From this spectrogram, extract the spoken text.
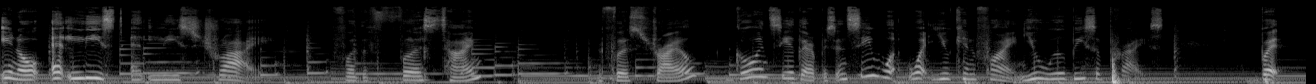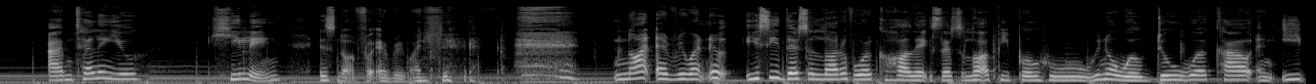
you know, at least, at least try for the first time, the first trial, go and see a therapist and see what, what you can find. You will be surprised. But I'm telling you, healing is not for everyone. not everyone. You see there's a lot of workaholics. There's a lot of people who you know will do workout and eat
